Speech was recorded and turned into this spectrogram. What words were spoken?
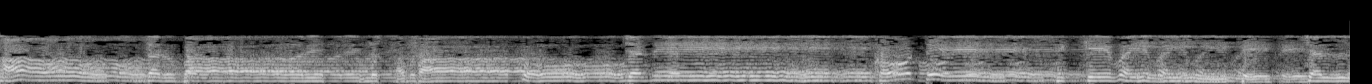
آؤ دربار مصطفیٰ کو چلے۔ کھوٹے سکے وہی پہ چل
